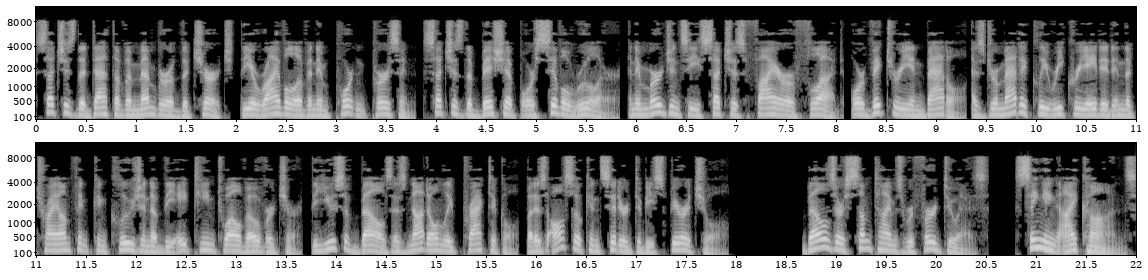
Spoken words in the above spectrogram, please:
such as the death of a member of the Church, the arrival of an important person, such as the bishop or civil ruler, an emergency such as fire or flood, or victory in battle as dramatically recreated in the triumphant conclusion of the 1812 overture. The use of bells is not only practical, but is also considered to be spiritual. Bells are sometimes referred to as singing icons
